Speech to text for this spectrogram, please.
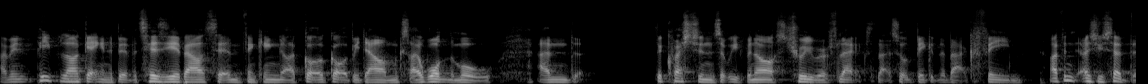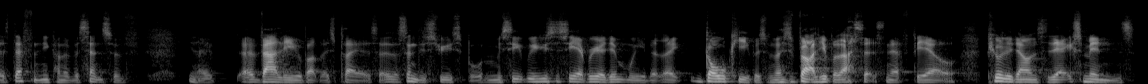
I mean, people are getting in a bit of a tizzy about it and thinking I've got got to be down because I want them all. And the questions that we've been asked truly reflect that sort of big at the back theme. I think, as you said, there's definitely kind of a sense of, you know, value about those players. It's indisputable. We see, we used to see every year, didn't we, that like goalkeepers were the most valuable assets in FPL purely down to the X Mins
